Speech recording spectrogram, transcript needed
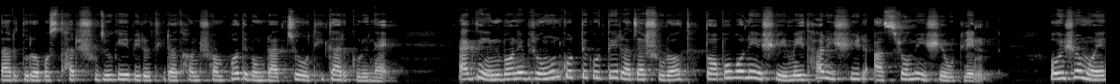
তার দুরবস্থার সুযোগে বিরোধীরা ধন সম্পদ এবং রাজ্য অধিকার করে নেয়। একদিন বনে ভ্রমণ করতে করতে রাজা সুরথ তপবনে এসে মেধা ঋষির আশ্রমে এসে উঠলেন। ওই সময়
